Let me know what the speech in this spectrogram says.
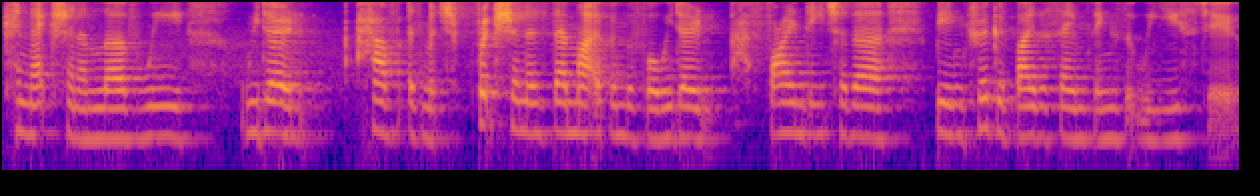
connection and love. We we don't have as much friction as there might have been before. We don't find each other being triggered by the same things that we used to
